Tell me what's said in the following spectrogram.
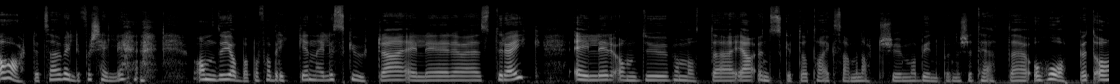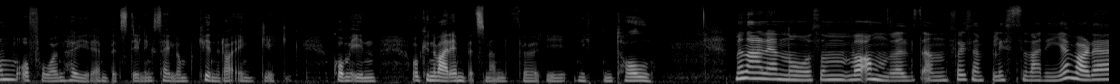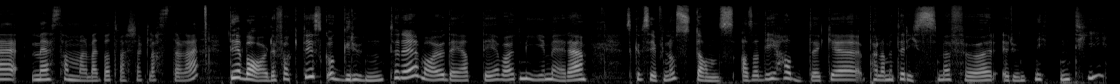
artet seg veldig forskjellig. om du jobba på fabrikken, eller skurta, eller eh, strøyk, eller om du på en måte ja, ønsket å ta eksamen artium og begynne på universitetet, og håpet om å få en høyere embetsstilling, selv om kvinner da egentlig ikke kom inn og kunne være embetsmenn før i 1912. Men er det noe som var annerledes enn f.eks. i Sverige? Var det mer samarbeid på tvers av klasser der? Det var det faktisk, og grunnen til det var jo det at det var et mye mer skal vi si for noe stans Altså, de hadde ikke parlamentarisme før rundt 1910.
